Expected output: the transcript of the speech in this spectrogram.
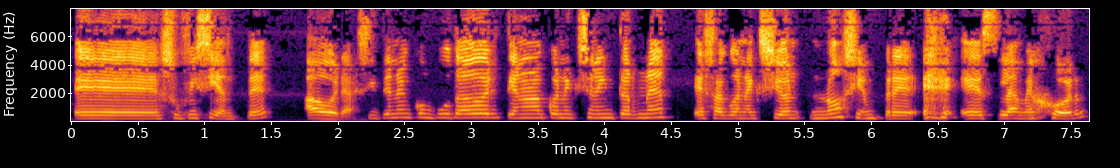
eh, suficiente. Ahora, si tienen computador y tienen una conexión a Internet, esa conexión no siempre es la mejor,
